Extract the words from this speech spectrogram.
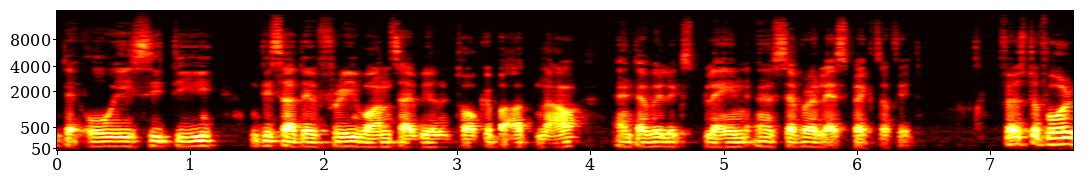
the OECD. These are the three ones I will talk about now, and I will explain uh, several aspects of it. First of all,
